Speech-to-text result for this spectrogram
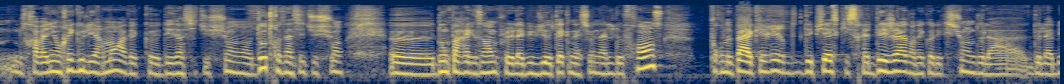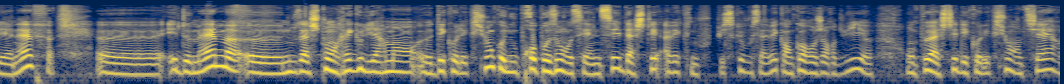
nous travaillons régulièrement avec des institutions, d'autres institutions. Dont par exemple la Bibliothèque nationale de France, pour ne pas acquérir des pièces qui seraient déjà dans les collections de la, BNF. Euh, et de même, euh, nous achetons régulièrement des collections que nous proposons au CNC d'acheter avec nous, puisque vous savez qu'encore aujourd'hui, on peut acheter des collections entières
